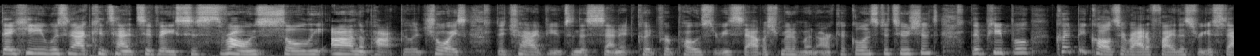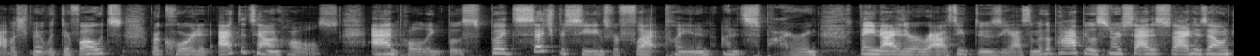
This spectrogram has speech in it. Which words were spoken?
that he was not content to base his throne solely on the popular choice. The tribunes and the Senate could propose the reestablishment of monarchical institutions. The people could be called to ratify this reestablishment with their votes recorded at the town halls and polling booths. But such proceedings were flat, plain, and uninspiring. They neither aroused the enthusiasm of the populace nor satisfied his own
